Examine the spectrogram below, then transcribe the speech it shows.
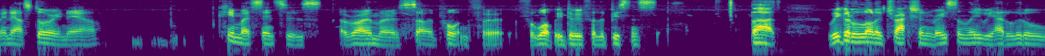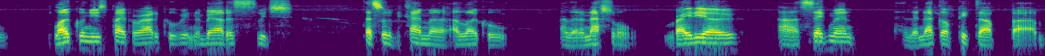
In our story now, chemosensors aroma is so important for for what we do for the business. But we got a lot of traction recently. We had a little local newspaper article written about us, which that sort of became a, a local and then a national radio uh, segment, and then that got picked up um,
